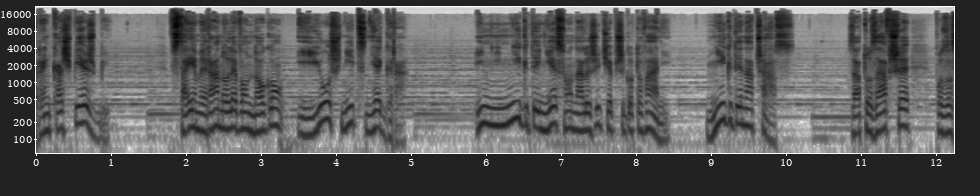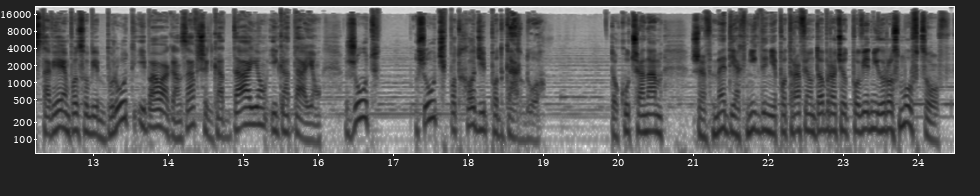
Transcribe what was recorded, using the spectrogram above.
Ręka śpieżbi. Wstajemy rano lewą nogą i już nic nie gra. Inni nigdy nie są należycie przygotowani, nigdy na czas. Za to zawsze pozostawiają po sobie brud i bałagan, zawsze gadają i gadają. Żółć, żółć podchodzi pod gardło. Dokucza nam, że w mediach nigdy nie potrafią dobrać odpowiednich rozmówców.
